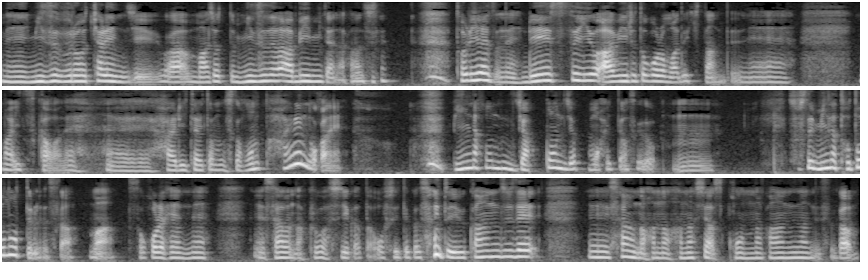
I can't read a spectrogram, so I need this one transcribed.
ね水風呂チャレンジは、まあちょっと水浴びみたいな感じで、とりあえずね、冷水を浴びるところまで来たんでね、まあいつかはね、えー入りたいと思うんですけど、本当入れんのかね？みんなほん、ジャッポンジャッポン入ってますけど、うん。そしてみんな整ってるんですか？まあ、そこら辺ね、サウナ詳しい方教えてくださいという感じで、えーサウナの話はこんな感じなんですが、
